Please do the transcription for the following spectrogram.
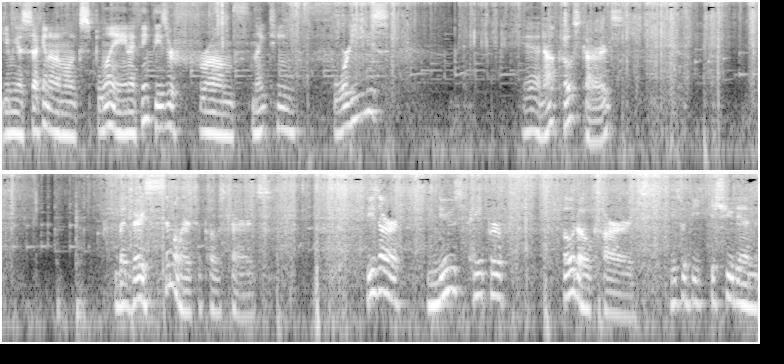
Give me a second and I'll explain. I think these are from 1940s. Yeah, not postcards. But very similar to postcards. These are newspaper photo cards. These would be issued in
